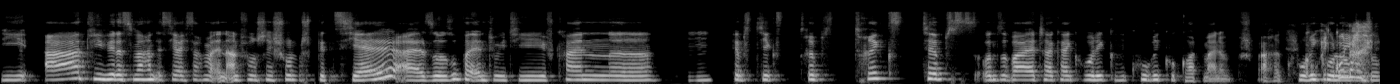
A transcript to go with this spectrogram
die Art, wie wir das machen, ist ja, ich sag mal, in Anführungsstrichen schon speziell, also super intuitiv, keine mhm. Tipps, Tricks, Trips, Tricks, Tipps und so weiter, kein Curriculum, Gott, meine Sprache, Curriculum und so.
